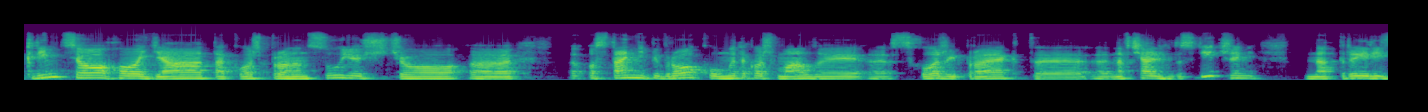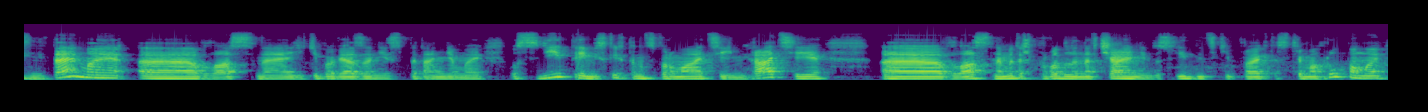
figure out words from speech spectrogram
Крім цього, я також проанонсую, що останні півроку ми також мали схожий проект навчальних досліджень на три різні теми, власне, які пов'язані з питаннями освіти, міських трансформацій, міграції. Власне, ми теж проводили навчальні дослідницькі проекти з трьома групами.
